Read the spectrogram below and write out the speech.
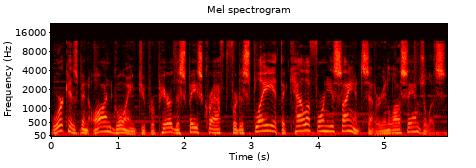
work has been ongoing to prepare the spacecraft for display at the California Science Center in Los Angeles.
